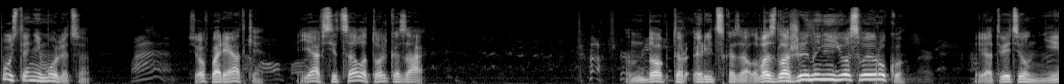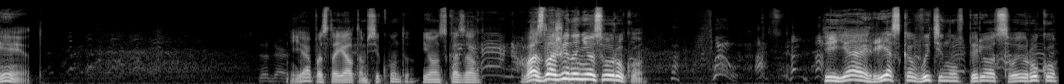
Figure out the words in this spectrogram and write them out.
Пусть они молятся. Все в порядке. Я всецело только за. Доктор Рид сказал, возложи на нее свою руку. Я ответил, нет. Я постоял там секунду, и он сказал, возложи на нее свою руку. И я резко вытянул вперед свою руку.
